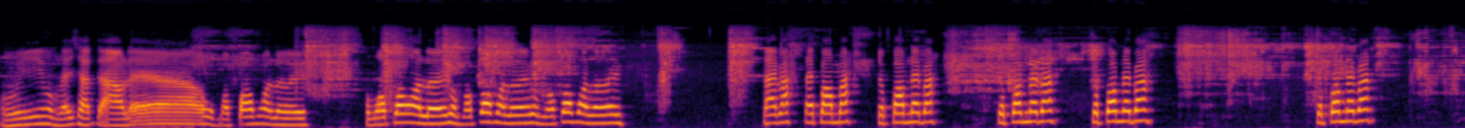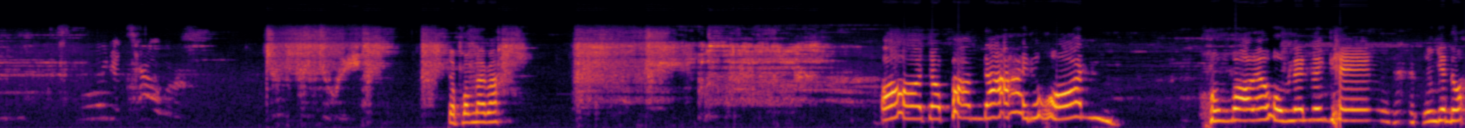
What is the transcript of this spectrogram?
โอ้ยผมได้ชัดดาวแล้ว ผมเอาป้อมมาเลย ผมเอาป้อมมาเลย ผมเอาป้อมมาเลย ผมเอาป้อมมาเลย ได้ปะได้ป้อมปะจะป้อมได้ปะจะป้อมได้ปะจะป้อมได้ปะจะป้อมได้ปะจะป้อมได้ปะโอ้จะป้อมได้ทุกคนผมบอกแล้วผมเล่นไม่เก่งยังจะโดน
